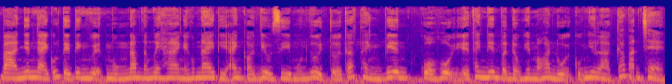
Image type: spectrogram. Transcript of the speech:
Và nhân ngày quốc tế tình nguyện mùng 5 tháng 12 ngày hôm nay thì anh có điều gì muốn gửi tới các thành viên của Hội Thanh niên vận động hiến máu Hà Nội cũng như là các bạn trẻ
